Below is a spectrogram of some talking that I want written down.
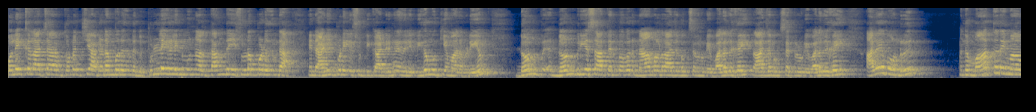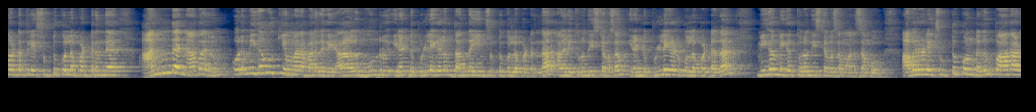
கொலை கலாச்சாரம் தொடர்ச்சியாக இடம்பெறுகின்றது. பிள்ளைகளின் முன்னால் தந்தை சுடப்படுகின்றார் என்ற அடிப்படையில் சுட்டிக்காட்டுகின்ற இதில் மிக முக்கியமான விடயம் டொன் டொன் பிரியசாத் என்பவர் நாமல் ராஜபக்சனுடைய வலதுகை ராஜபக்சர்களுடைய வலதுகை. அதே போன்று அந்த மாத்தறை மாவட்டத்திலே சுட்டுக் கொல்லப்பட்டிருந்த அந்த நபரும் ஒரு மிக முக்கியமான வலதுகை அதாவது மூன்று இரண்டு பிள்ளைகளும் தந்தையும் சுட்டுக் கொல்லப்பட்டிருந்தார். அதில் துரதிர்ஷ்டவசம் இரண்டு பிள்ளைகள் கொல்லப்பட்டதால் மிக மிக துரதிர்ஷ்டவசமான சம்பவம். அவர்களை சுட்டுக் கொண்டதும் பாதாள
